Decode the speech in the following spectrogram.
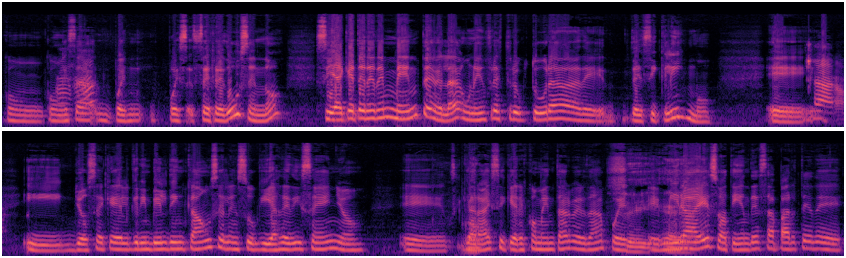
con, con esa, pues, pues se reducen, ¿no? Sí hay que tener en mente, ¿verdad? Una infraestructura de, de ciclismo. Eh, claro. Y yo sé que el Green Building Council en sus guías de diseño Eh, Garay, si quieres comentar, ¿verdad? Pues eh, mira eso, atiende esa parte de,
